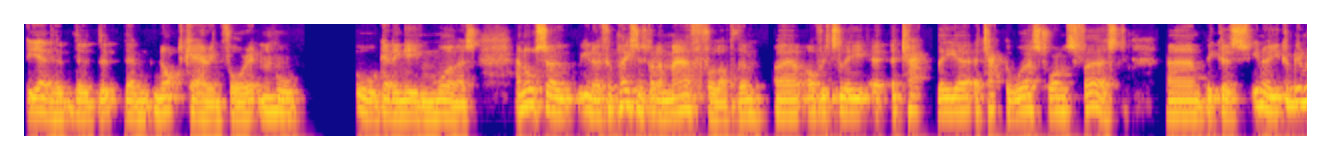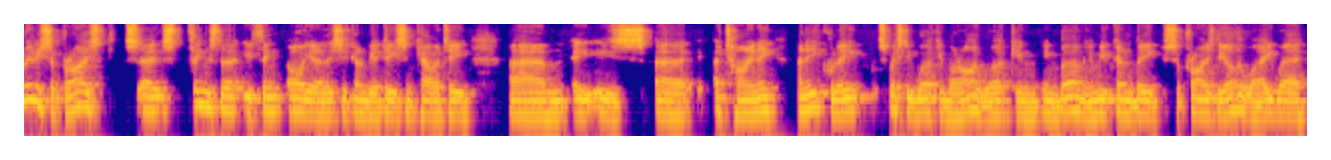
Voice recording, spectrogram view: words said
yeah, the, the, the, them not caring for it mm-hmm. or or getting even worse. And also, you know, if a patient's got a mouthful of them, uh, obviously uh, attack the uh, attack the worst ones first, um, because you know you can be really surprised. Uh, things that you think, oh, yeah, this is going to be a decent cavity, um, is uh, a tiny, and equally, especially working where I work in in Birmingham, you can be surprised the other way, where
